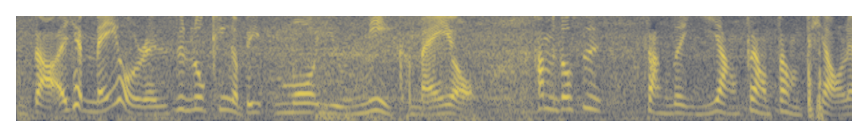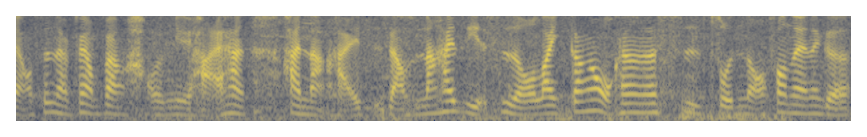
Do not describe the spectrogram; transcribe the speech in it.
你知道，而且没有人是 looking a bit more unique，没有，他们都是长得一样，非常非常漂亮，身材非常非常好的女孩和和男孩子这样子，男孩子也是哦。来，刚刚我看到那四尊哦，放在那个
